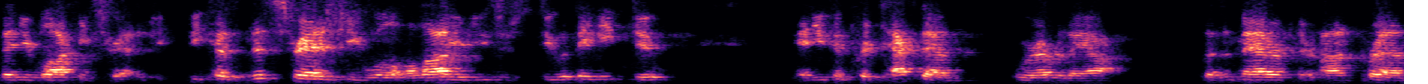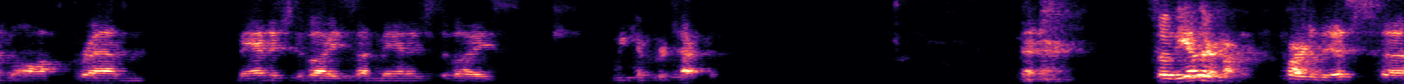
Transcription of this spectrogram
than your blocking strategy because this strategy will allow your users to do what they need to do and you can protect them wherever they are. Doesn't matter if they're on-prem, off-prem, managed device, unmanaged device, we can protect them. so the other part of this, uh,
